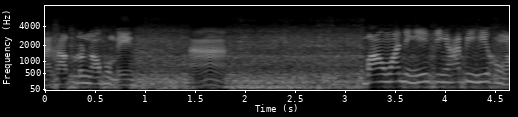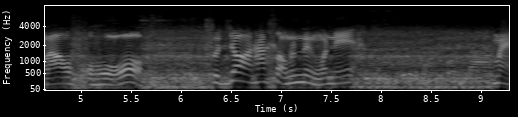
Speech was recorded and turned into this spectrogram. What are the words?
นะครับ รุ่นน้องผมเองอ่าบางวันอย่างนี้จริงๆฮะพี่ฮีของเรา โอ้โห สุดยอดฮะสองหนึ่งวันนี้แม่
